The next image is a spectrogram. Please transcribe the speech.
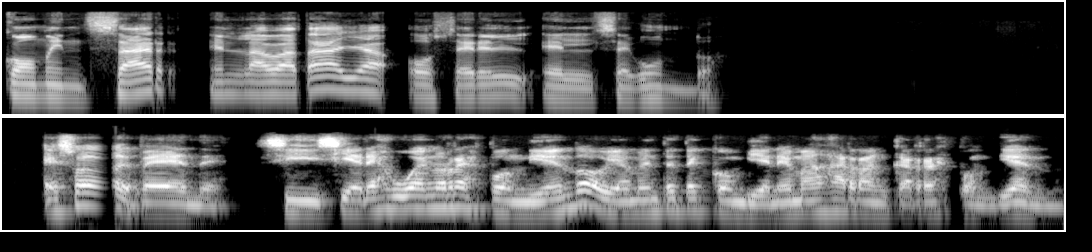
comenzar en la batalla o ser el, el segundo? Eso depende. Si, si eres bueno respondiendo, obviamente te conviene más arrancar respondiendo.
